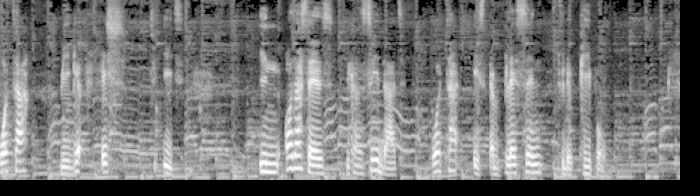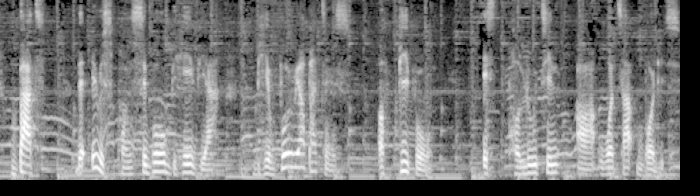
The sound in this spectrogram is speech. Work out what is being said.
water we get fish to eat in other sense, we can say that water is a blessing to the people. But the irresponsible behavior, behavioral patterns of people is polluting our water bodies.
